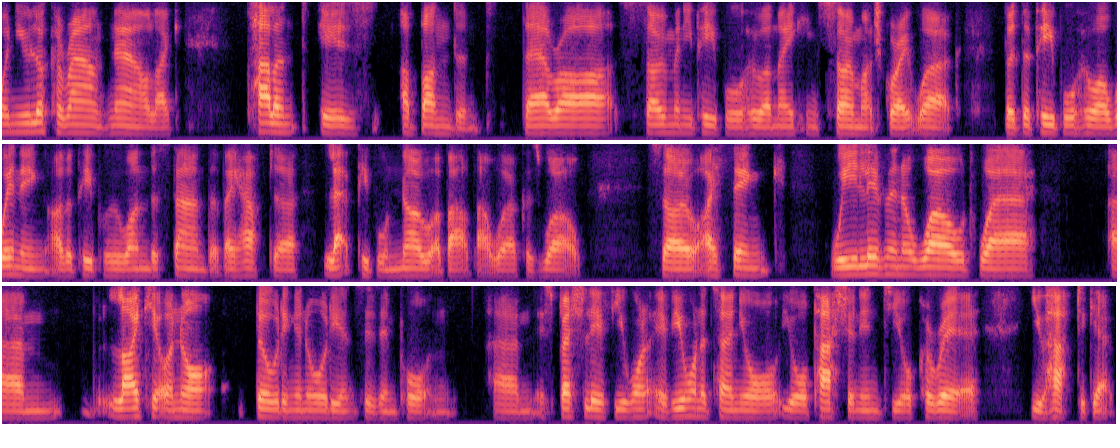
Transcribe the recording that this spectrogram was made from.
when you look around now, like talent is abundant. There are so many people who are making so much great work, but the people who are winning are the people who understand that they have to let people know about that work as well. So I think we live in a world where, um, like it or not, building an audience is important. Um, especially if you want if you want to turn your your passion into your career, you have to get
